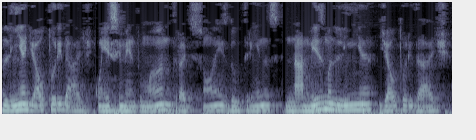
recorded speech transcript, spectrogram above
linha de autoridade, conhecimento humano, tradições, doutrinas, na mesma linha de autoridade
